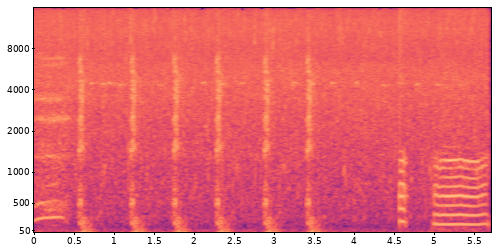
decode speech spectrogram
Oh oh.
